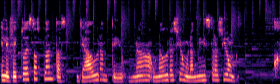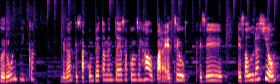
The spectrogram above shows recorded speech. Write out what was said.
el efecto de estas plantas ya durante una, una duración, una administración crónica, ¿verdad? Que está completamente desaconsejado para ese, ese, esa duración,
